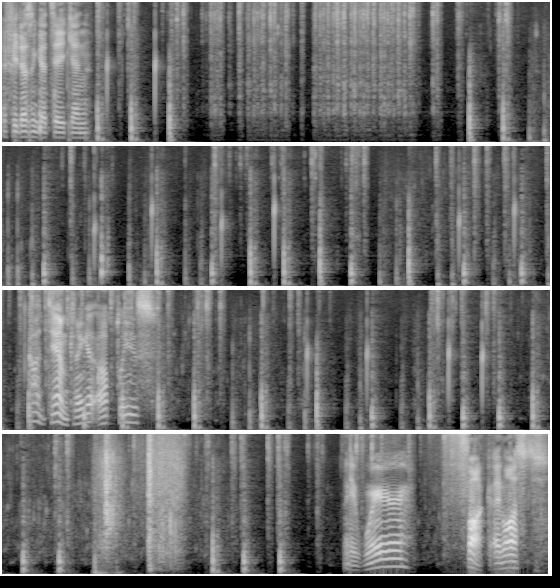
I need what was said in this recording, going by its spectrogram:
If he doesn't get taken. Damn, can I get up, please? Okay, where? Fuck, I lost...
